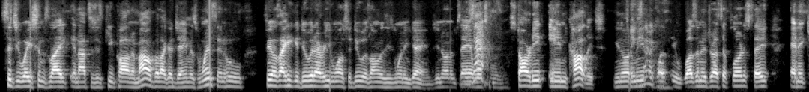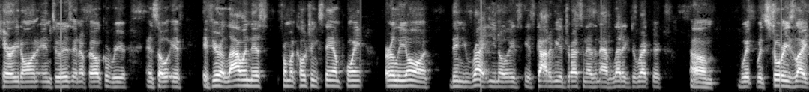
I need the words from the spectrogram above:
situations like, and not to just keep calling him out, but like a Jameis Winston who feels like he could do whatever he wants to do as long as he's winning games. You know what I'm saying? Exactly. Which started in college. You know what exactly. I mean? It wasn't addressed at Florida State, and it carried on into his NFL career. And so if if you're allowing this from a coaching standpoint early on, then you're right. You know, it's it's got to be addressed. And as an athletic director, um, with with stories like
